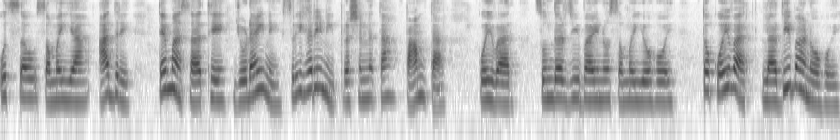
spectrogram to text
ઉત્સવ, સમૈયા, આદરે તેમાં સાથે જોડાઈને શ્રીહરિની પ્રસન્નતા પામતા. કોઈવાર સુંદરજીભાઈનો સમૈયો હોય, તો કોઈવાર લાધીબાનો હોય,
